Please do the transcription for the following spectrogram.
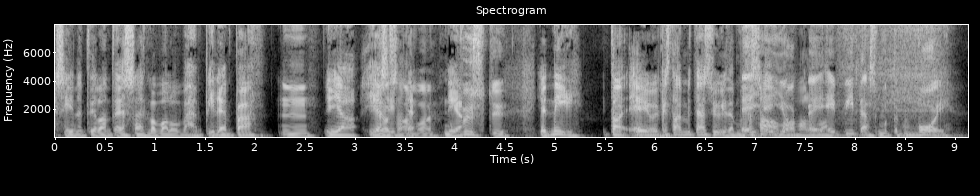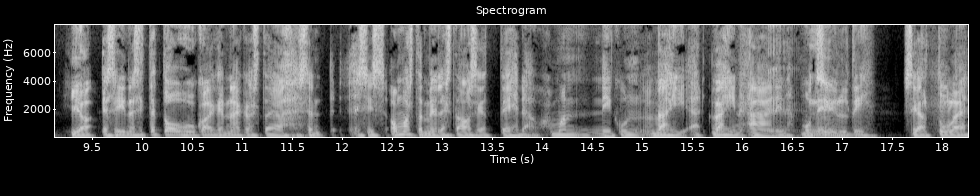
siinä tilanteessa, että mä valvon vähän pidempään. Mm. Ja, ja Joo, sitten, samoin. Niin, ja, Pystyy. ja niin, tai ei oikeastaan mitään syytä, mutta Ei, saa ei, vaan valvoa. ei, ei pitäisi, mutta kun voi. Ja, siinä sitten touhuu kaiken näköistä ja sen, siis omasta mielestä asiat tehdään varmaan niin kuin vähin, vähin äänin, mutta niin. silti sieltä tulee.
